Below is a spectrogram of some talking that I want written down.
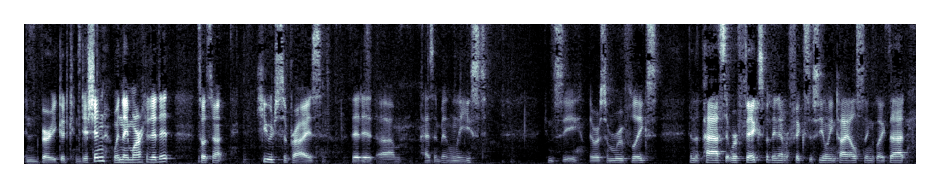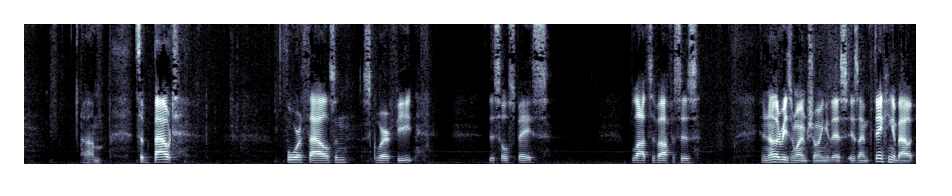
in very good condition when they marketed it. So it's not huge surprise that it um, hasn't been leased. You can see there were some roof leaks in the past that were fixed, but they never fixed the ceiling tiles, things like that. Um, it's about 4,000 square feet, this whole space lots of offices. And another reason why I'm showing you this is I'm thinking about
